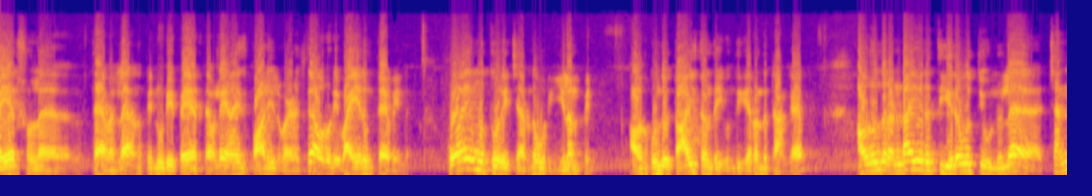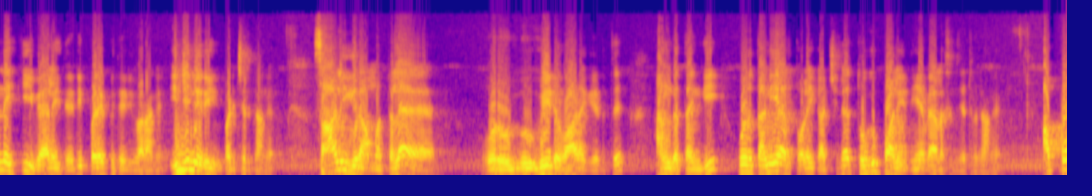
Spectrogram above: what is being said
பெயர் சொல்ல தேவையில்லை. அந்த பெண்ணுடைய பெயர் தேவையில்லை. ஏன்னா இது பாலியல் வழக்கு. அவருடைய வயதும் தேவையில்லை. கோயம்புத்தூரை சேர்ந்த ஒரு இளம்பெண் அவருக்கு வந்து தாய் தந்தை வந்து இறந்துட்டாங்க. அவர் வந்து ரெண்டாயிரத்தி இருபத்தி ஒண்ணுல சென்னைக்கு வேலை தேடி பிழைப்பு தேடி வராங்க. இன்ஜினியரிங் படிச்சிருக்காங்க. சாலி கிராமத்துல ஒரு வீடு வாடகை எடுத்து அங்க தங்கி ஒரு தனியார் தொலைக்காட்சியில தொகுப்பாளினியா வேலை செஞ்சுட்டு இருக்காங்க. அப்போ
